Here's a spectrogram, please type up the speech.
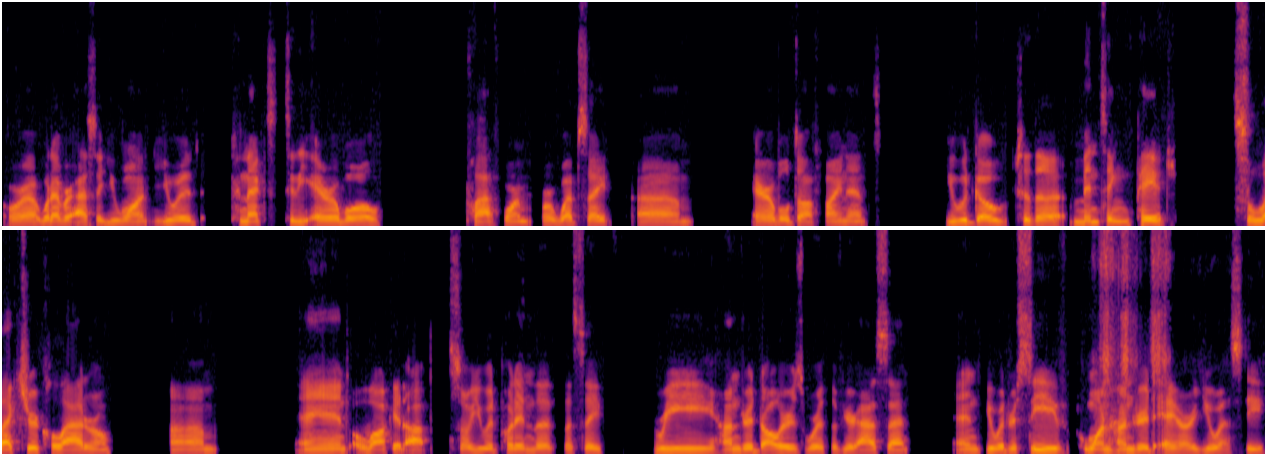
or uh, whatever asset you want. You would connect to the Arable platform or website, um, arable.finance. You would go to the minting page, select your collateral, um, and lock it up. So you would put in the, let's say, $300 worth of your asset and you would receive 100 ARUSD.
